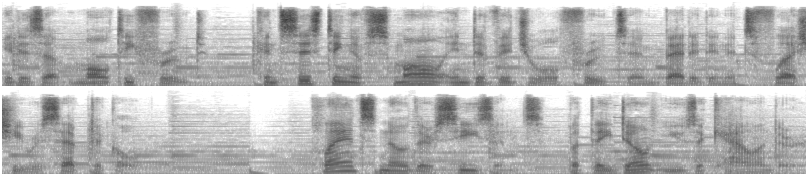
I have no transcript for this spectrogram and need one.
it is a multi-fruit, consisting of small individual fruits embedded in its fleshy receptacle. Plants know their seasons, but they don't use a calendar.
